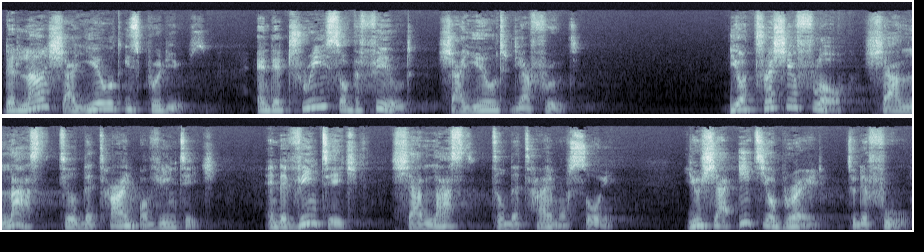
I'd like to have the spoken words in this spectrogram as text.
The land shall yield its produce, and the trees of the field shall yield their fruit. Your threshing floor shall last till the time of vintage, and the vintage shall last till the time of sowing. You shall eat your bread to the full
